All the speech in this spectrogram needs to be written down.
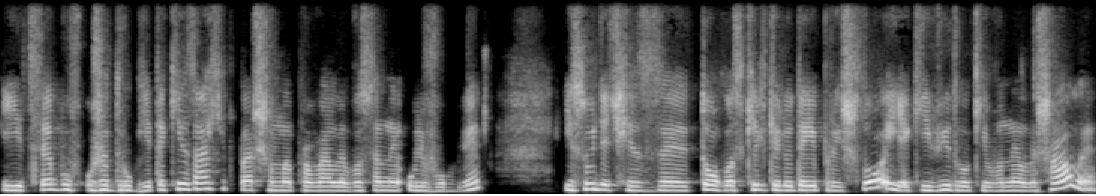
і це був уже другий такий захід. Перший ми провели восени у Львові. І судячи з того, скільки людей прийшло і які відгуки вони лишали,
